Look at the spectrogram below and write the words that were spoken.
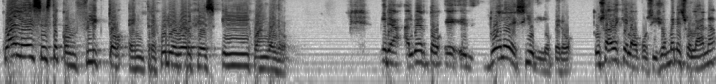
¿Cuál es este conflicto entre Julio Borges y Juan Guaidó? Mira, Alberto, duele decirlo, pero tú sabes que la oposición venezolana,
